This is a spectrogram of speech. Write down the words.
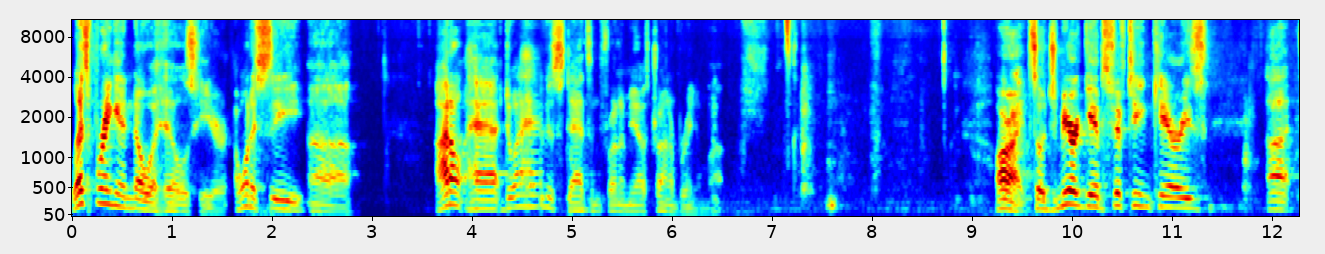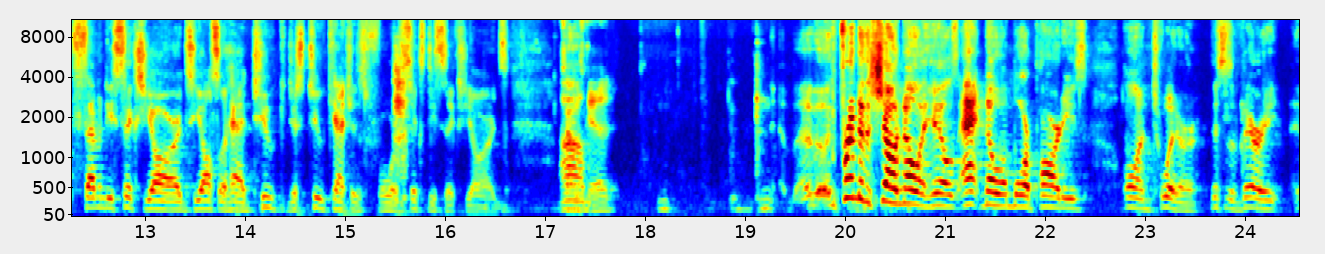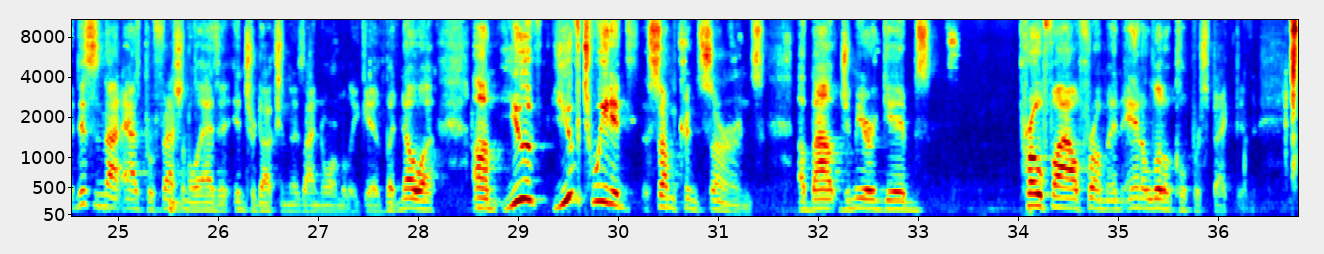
Let's bring in Noah Hills here. I want to see. Uh, I don't have. Do I have his stats in front of me? I was trying to bring him up. All right, so Jahmyr Gibbs, 15 carries, uh, 76 yards. He also had two, just two catches for 66 yards. Sounds Um, good. friend of the show, Noah Hills at Noah More Parties on Twitter. This is a very this is not as professional as an introduction as I normally give. But Noah, um, you've you've tweeted some concerns about Jahmyr Gibbs' profile from an analytical perspective.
